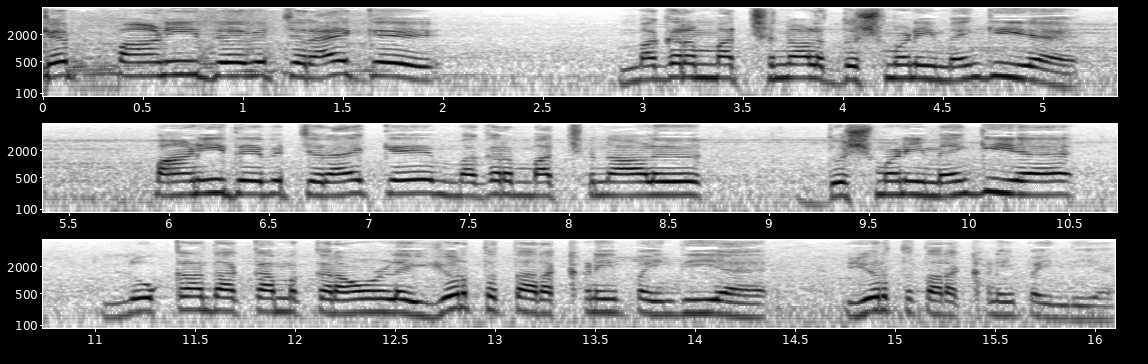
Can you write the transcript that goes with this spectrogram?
ਕਿ ਪਾਣੀ ਦੇ ਵਿੱਚ ਰਹਿ ਕੇ ਮਗਰ ਮੱਛ ਨਾਲ ਦੁਸ਼ਮਣੀ ਮਹਿੰਗੀ ਹੈ। ਪਾਣੀ ਦੇ ਵਿੱਚ ਰਹਿ ਕੇ ਮਗਰ ਮੱਛ ਨਾਲ ਦੁਸ਼ਮਣੀ ਮਹਿੰਗੀ ਹੈ। ਲੋਕਾਂ ਦਾ ਕੰਮ ਕਰਾਉਣ ਲਈ ਯੁਰਤਤਾ ਰੱਖਣੀ ਪੈਂਦੀ ਹੈ ਯੁਰਤਤਾ ਰੱਖਣੀ ਪੈਂਦੀ ਹੈ।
